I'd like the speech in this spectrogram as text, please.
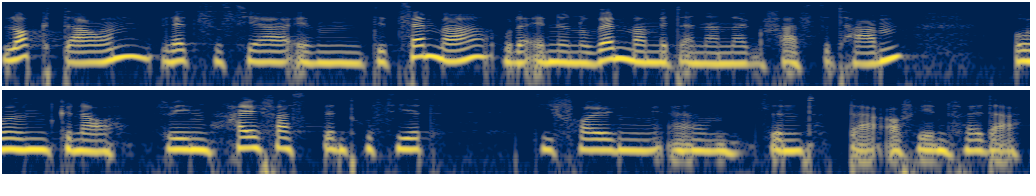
Lockdown letztes Jahr im Dezember oder Ende November miteinander gefastet haben. Und genau, wen Heilfasten interessiert, die Folgen ähm, sind da auf jeden Fall da.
